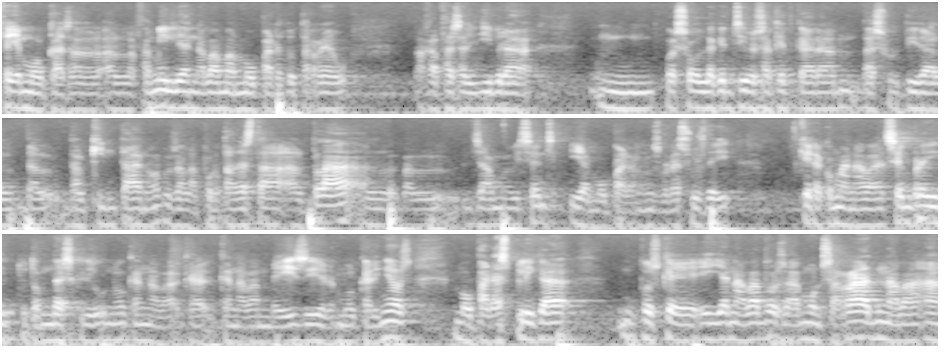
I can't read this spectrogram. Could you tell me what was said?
feia molt cas a, la família, anava amb el meu pare tot arreu, agafes el llibre qualsevol d'aquests llibres aquest que ara va sortir del, del, del Quintà, no? pues a la portada està el Pla, el, el Jaume Vicenç i el meu pare en els braços d'ell que era com anava sempre i tothom descriu no? que, anava, que, que anava amb ells i era molt carinyós. El meu pare explica pues, que ell anava pues, a Montserrat, anava a,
